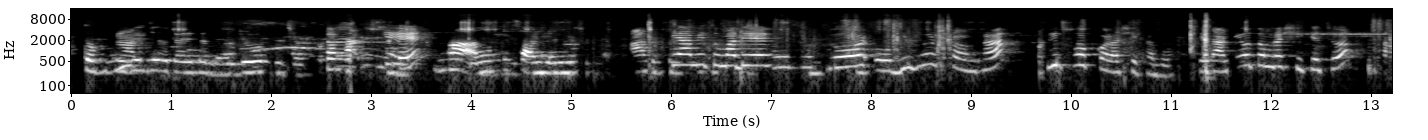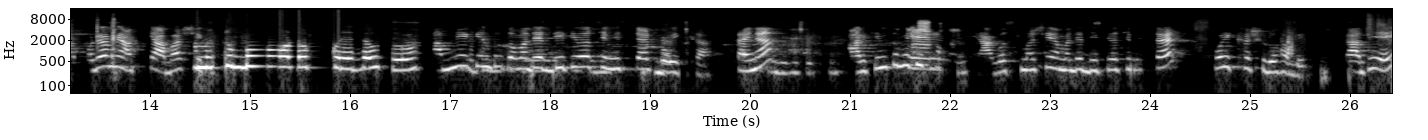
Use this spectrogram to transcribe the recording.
আজকে আমি আজকে আমি তোমাদের জোড় ও বিজোড় সংখ্যা পৃথক করা শেখাবো। এর আগেও তোমরা শিখেছো তারপরে আমি আজকে আবার একটু বড় করে দাও তো। সামনে কিন্তু তোমাদের দ্বিতীয় সেমিস্টার পরীক্ষা তাই না? আর কিন্তু বেশি সময় নেই। আগস্ট মাসে আমাদের দ্বিতীয় সেমিস্টার পরীক্ষা শুরু হবে। কাজেই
